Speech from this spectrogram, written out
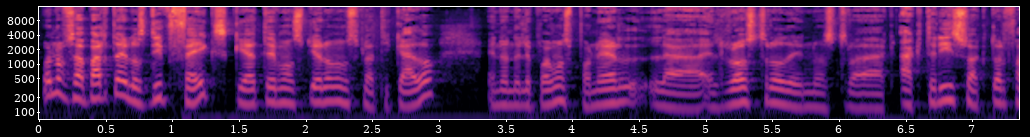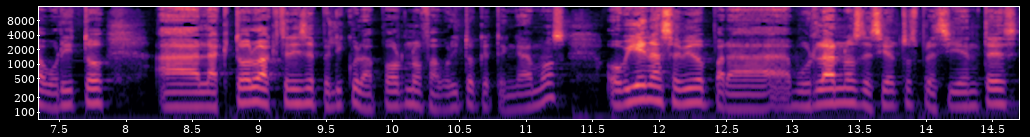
Bueno, pues aparte de los deepfakes, que ya, tenemos, ya lo hemos platicado, en donde le podemos poner el rostro de nuestra actriz o actor favorito al actor o actriz de película porno favorito que tengamos, o bien ha servido para burlarnos de ciertos presidentes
